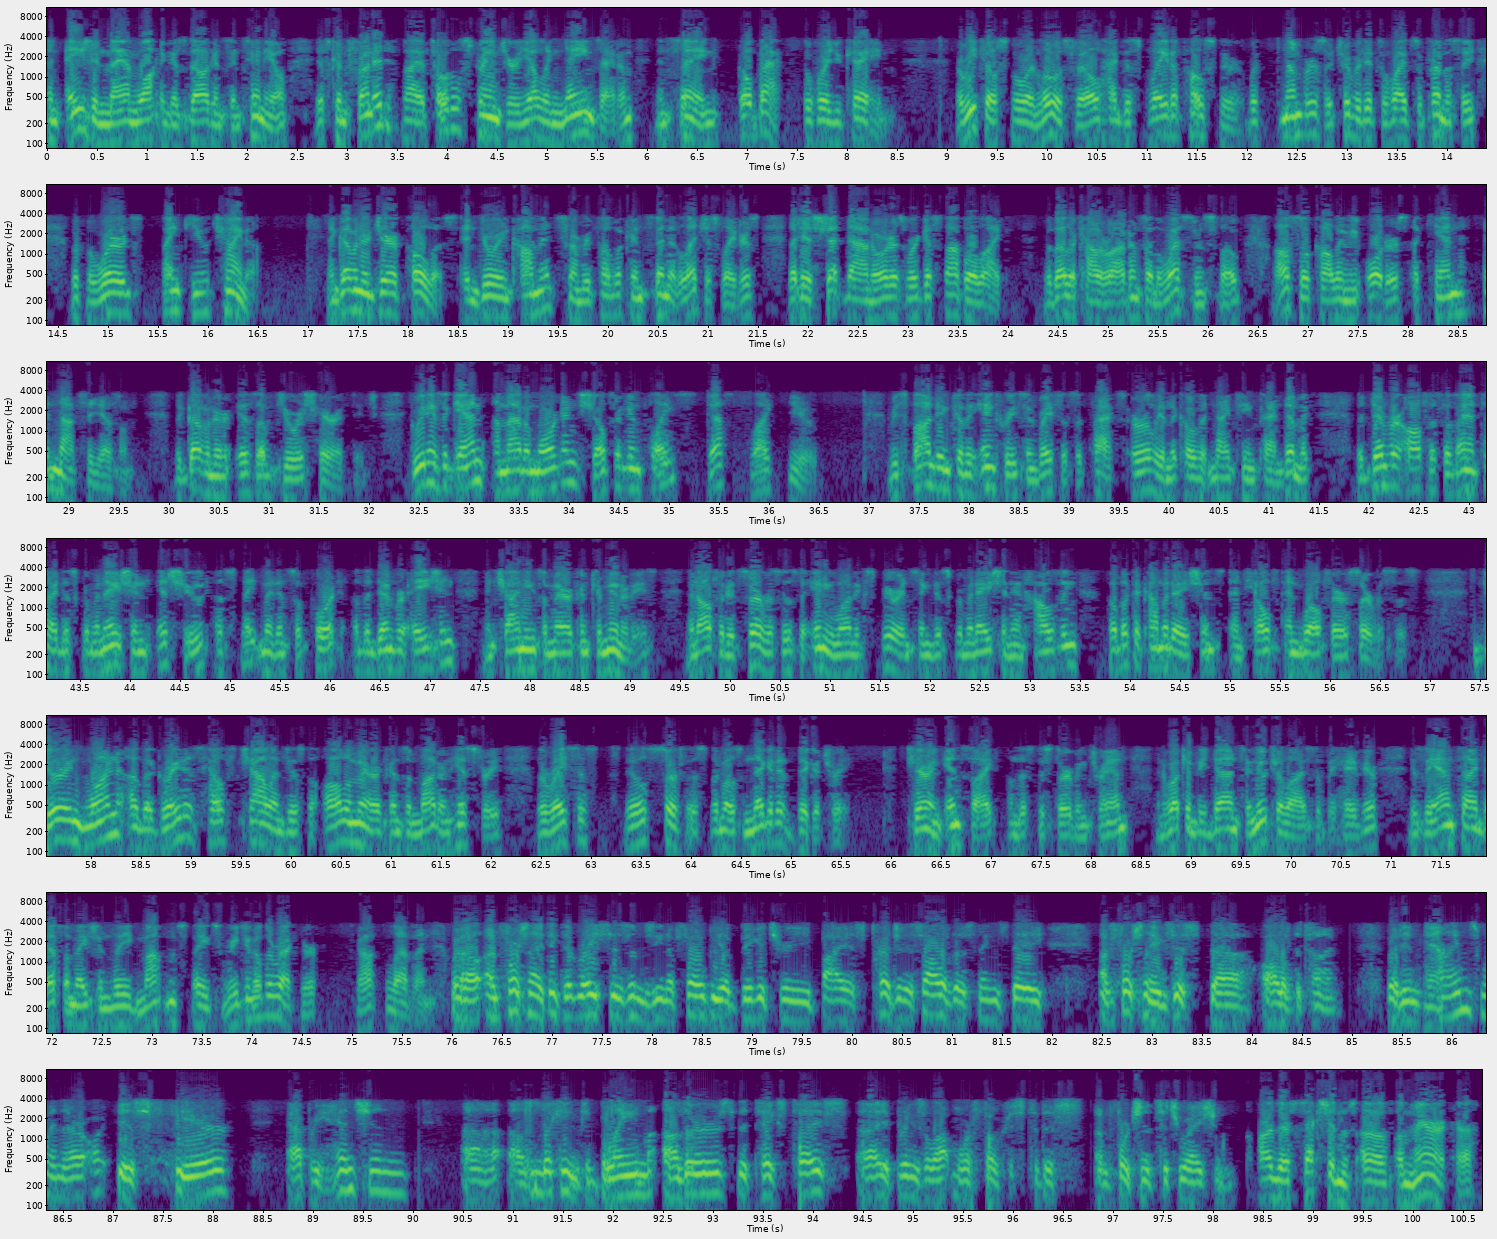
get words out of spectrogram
An Asian man walking his dog in Centennial is confronted by a total stranger yelling names at him and saying, go back to where you came. A retail store in Louisville had displayed a poster with numbers attributed to white supremacy with the words, thank you, China. And Governor Jared Polis, enduring comments from Republican Senate legislators that his shutdown orders were Gestapo-like, with other Coloradans on the western slope also calling the orders akin to Nazism. The governor is of Jewish heritage. Greetings again. I'm Adam Morgan, sheltering in place, just like you. Responding to the increase in racist attacks early in the COVID-19 pandemic, the Denver Office of Anti-Discrimination issued a statement in support of the Denver Asian and Chinese American communities and offered its services to anyone experiencing discrimination in housing, public accommodations, and health and welfare services. During one of the greatest health challenges to all Americans in modern history, the racists still surface the most negative bigotry sharing insight on this disturbing trend and what can be done to neutralize the behavior is the Anti-Defamation League Mountain States Regional Director, Scott Levin. Well, unfortunately, I think that racism, xenophobia, bigotry, bias, prejudice, all of those things, they unfortunately exist uh, all of the time. But in yeah. times when there is fear, apprehension, uh, looking to blame others that takes place, uh, it brings a lot more focus to this unfortunate situation. Are there sections of America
